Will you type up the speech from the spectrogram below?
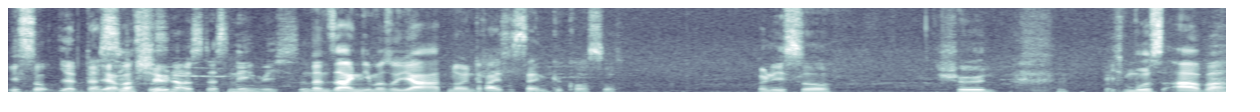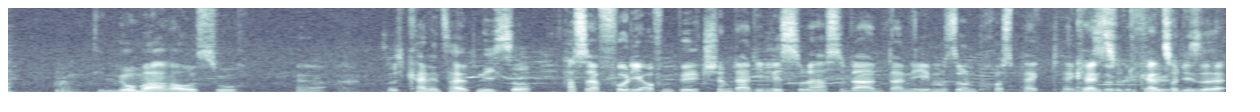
Ich so, Ja, das ja, sieht was, schön aus, das nehme ich. So. Und dann sagen die immer so, ja, hat 39 Cent gekostet. Und ich so, schön. Ich muss aber die Nummer raussuchen. Ja. So, ich kann jetzt halt nicht so. Hast du da vor dir auf dem Bildschirm da die Liste oder hast du da daneben so ein Prospekt hängen? Kennst so du, du kennst doch diese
